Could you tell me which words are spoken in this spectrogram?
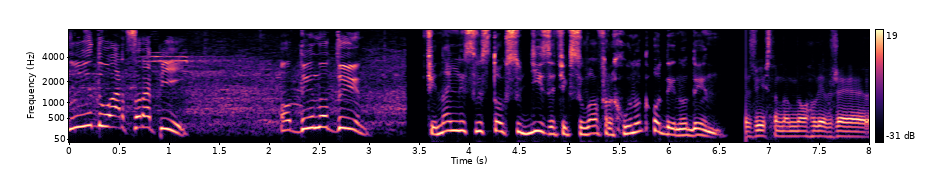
Ну, Едуард Сарапій. 1-1. Фінальний свисток судді зафіксував рахунок 1-1. Звісно, ми могли вже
